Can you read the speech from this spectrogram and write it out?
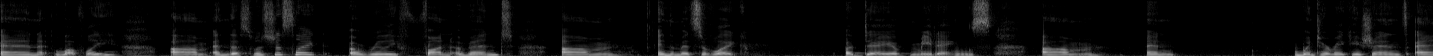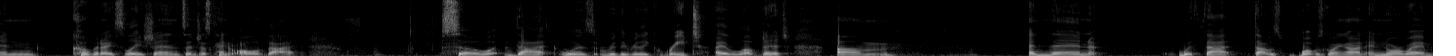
and lovely. Um, and this was just like a really fun event. Um, in the midst of like a day of meetings um, and winter vacations and COVID isolations and just kind of all of that. So that was really, really great. I loved it. Um, and then with that, that was what was going on in Norway.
